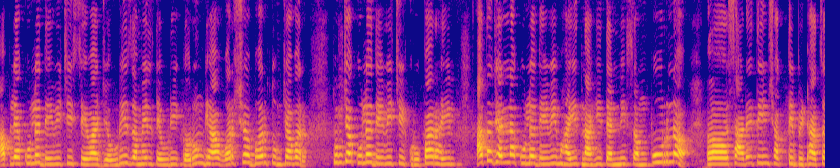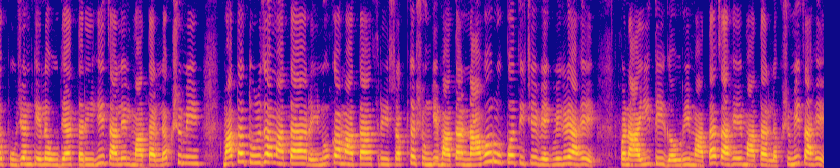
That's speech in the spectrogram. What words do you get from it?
आपल्या कुलदेवीची सेवा जेवढी जमेल तेवढी करून घ्या. वर्षभर तुमच्यावर तुमच्या कुलदेवीची कृपा राहील. आता ज्यांना कुलदेवी माहीत नाही त्यांनी संपूर्ण साडेतीन शक्तिपीठात देवाचं पूजन केलं उद्या तरीही चालेल माता लक्ष्मी. माता तुळजा माता रेणुका माता श्री सप्तशृंगी माता नावं तिचे वेगवेगळे आहे. पण आई ती गौरी माताच आहे माता लक्ष्मीच आहे.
